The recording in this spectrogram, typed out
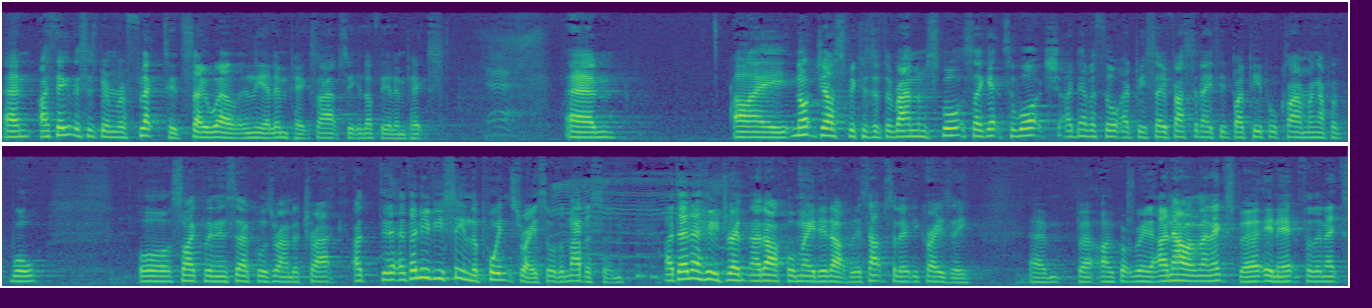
And I think this has been reflected so well in the Olympics. I absolutely love the Olympics. Um, I not just because of the random sports I get to watch. I never thought I'd be so fascinated by people clambering up a wall or cycling in circles around a track. I, did, have any of you seen the points race or the Madison? I don't know who dreamt that up or made it up, but it's absolutely crazy. Um, but I've got really, I now am an expert in it for the next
